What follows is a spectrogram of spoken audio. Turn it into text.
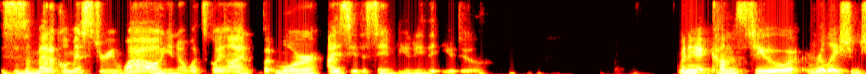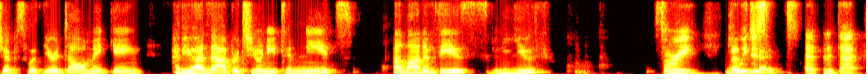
this is a medical mystery. Wow, you know, what's going on? But more, I see the same beauty that you do. When it comes to relationships with your doll making, have you had the opportunity to meet a lot of these mm-hmm. youth? Sorry, can That's we just okay. edit that?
